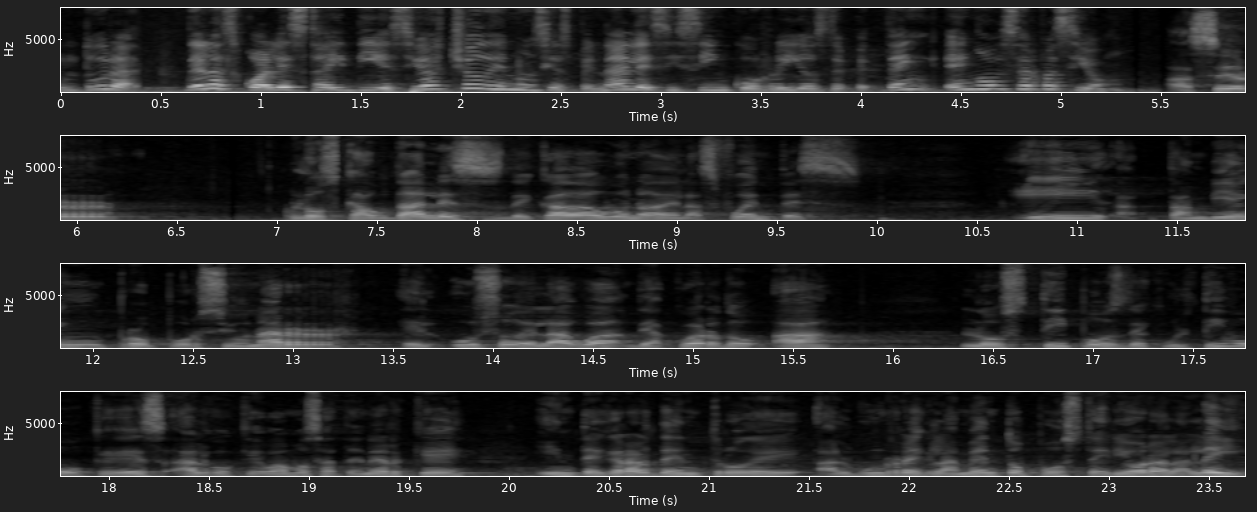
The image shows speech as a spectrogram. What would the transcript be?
de las cuales hay 18 denuncias penales y 5 ríos de Petén en observación. Hacer los caudales de cada una de las fuentes y también proporcionar el uso del agua de acuerdo a los tipos de cultivo, que es algo que vamos a tener que integrar dentro de algún reglamento posterior a la ley.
